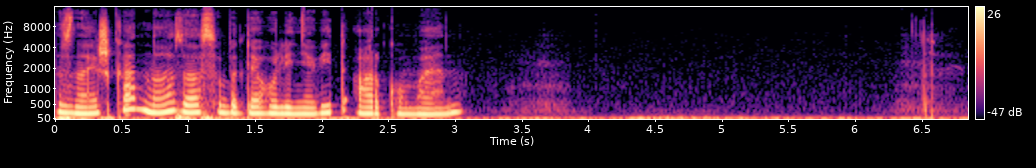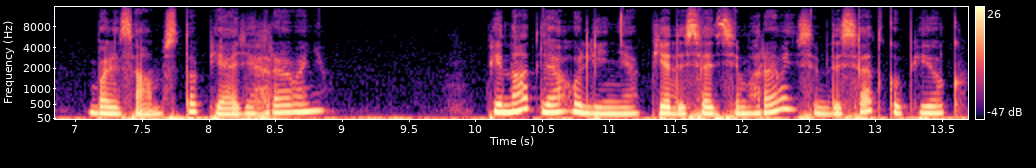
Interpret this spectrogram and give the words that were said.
Знижка на засоби для гоління від Arcomen. Бальзам 105 гривень. Піна для гоління 57 гривень 70 копійок.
